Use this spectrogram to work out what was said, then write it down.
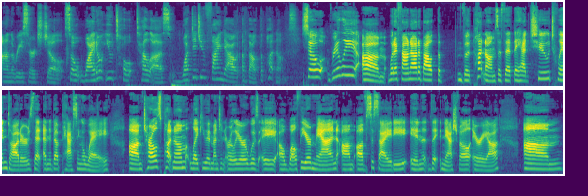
on the research, Jill. So why don't you to- tell us what did you find out about the Putnams? So really, um, what I found out about the the Putnams is that they had two twin daughters that ended up passing away. Um, Charles Putnam, like you had mentioned earlier, was a, a wealthier man um, of society in the Nashville area. Um,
